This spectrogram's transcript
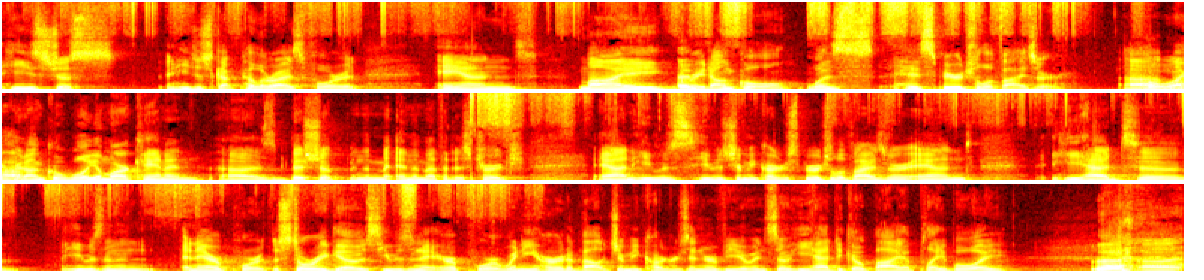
he's just and he just got pillarized for it and my great uncle was his spiritual advisor. Uh, Oh, my great uncle william r. Cannon uh, is bishop in the in the methodist church. And he was he was jimmy carter's spiritual advisor and he had to he was in an airport. The story goes he was in an airport when he heard about jimmy carter's interview and so he had to go buy a playboy uh,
